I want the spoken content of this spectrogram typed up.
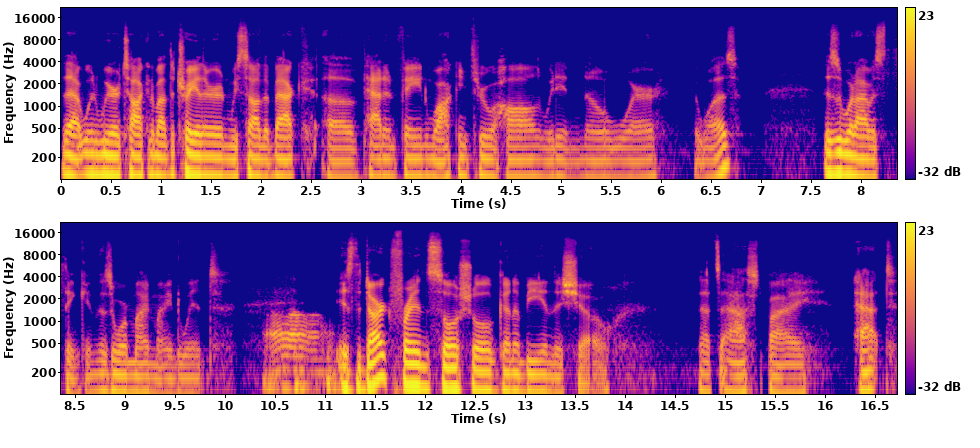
that when we were talking about the trailer and we saw the back of Padan Fain walking through a hall and we didn't know where it was. This is what I was thinking. This is where my mind went. Uh, Is the Dark Friends social going to be in the show? That's asked by at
